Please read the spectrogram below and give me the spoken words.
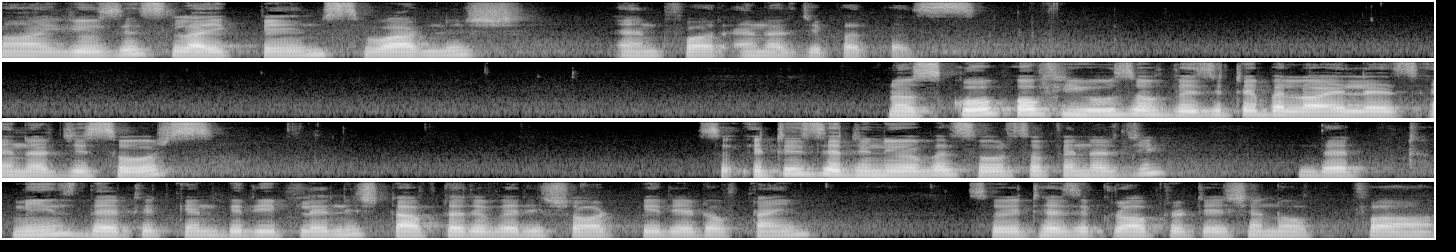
uh, uses like paints varnish and for energy purpose. Now scope of use of vegetable oil as energy source. So it is a renewable source of energy that means that it can be replenished after a very short period of time. So it has a crop rotation of, uh,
